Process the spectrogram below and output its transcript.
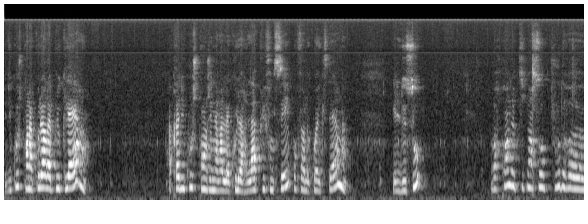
Du coup, je prends la couleur la plus claire. Après, du coup, je prends en général la couleur la plus foncée pour faire le coin externe. Et le dessous. On va reprendre le petit pinceau poudre euh,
